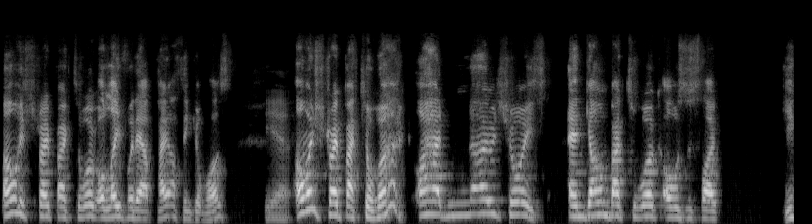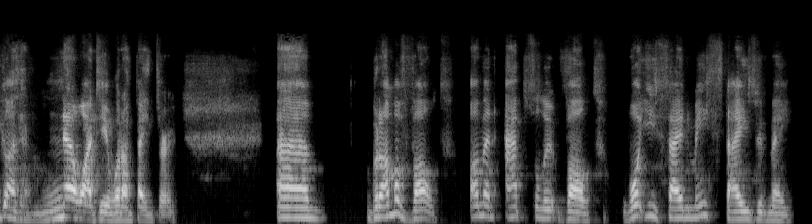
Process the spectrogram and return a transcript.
I went straight back to work or leave without pay, I think it was. Yeah. I went straight back to work. I had no choice. And going back to work, I was just like, you guys have no idea what I've been through. Um, but I'm a vault. I'm an absolute vault. What you say to me stays with me.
